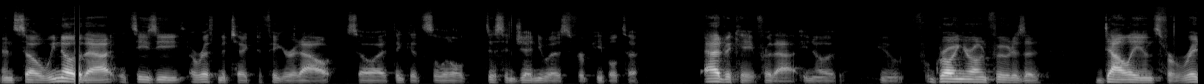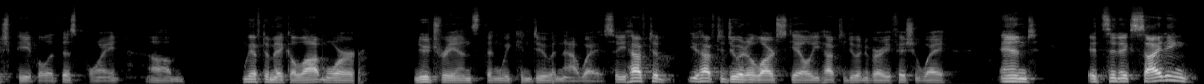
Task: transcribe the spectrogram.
And so we know that it's easy arithmetic to figure it out. So I think it's a little disingenuous for people to advocate for that. You know, you know, growing your own food is a dalliance for rich people at this point. Um, we have to make a lot more nutrients than we can do in that way. So you have to you have to do it at a large scale. You have to do it in a very efficient way, and it's an exciting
